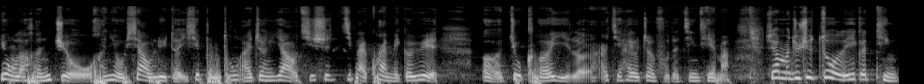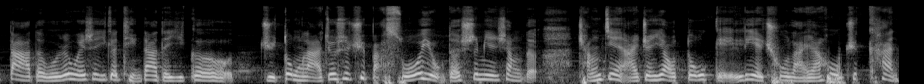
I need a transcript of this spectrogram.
用了很久、很有效率的一些普通癌症药，其实几百块每个月，呃就可以了，而且还有政府的津贴嘛。所以我们就去做了一个挺大的，我认为是一个挺大的一个举动啦，就是去把所有的市面上的常见癌症药都给列出来，然后去看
